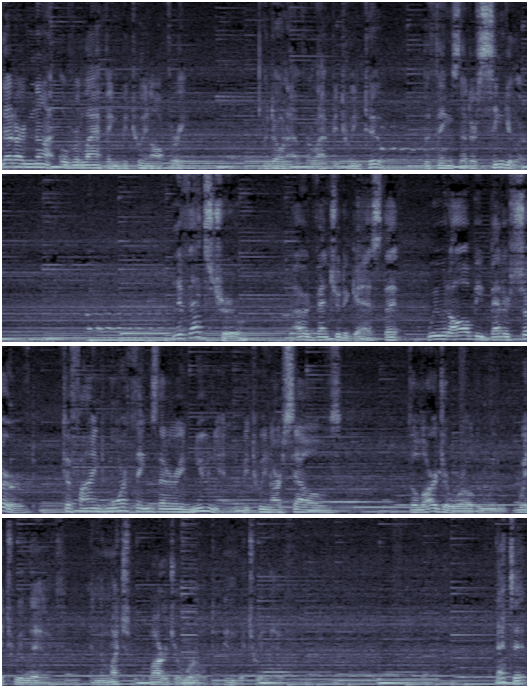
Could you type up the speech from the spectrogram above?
that are not overlapping between all three. We don't overlap between two, the things that are singular. And if that's true, I would venture to guess that we would all be better served to find more things that are in union between ourselves, the larger world in which we live, and the much larger world in which we live. That's it.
